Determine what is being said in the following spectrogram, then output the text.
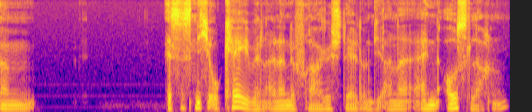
ähm, es ist nicht okay, wenn einer eine Frage stellt und die anderen einen auslachen.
